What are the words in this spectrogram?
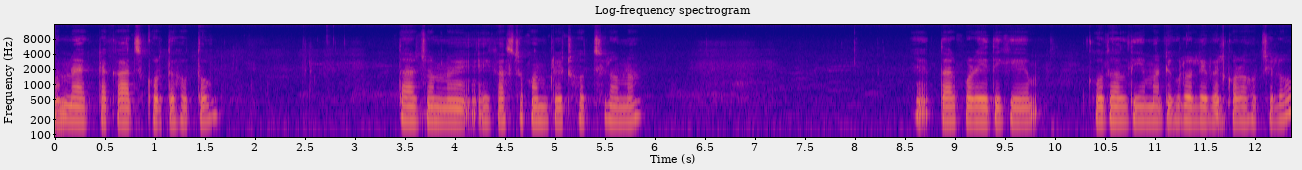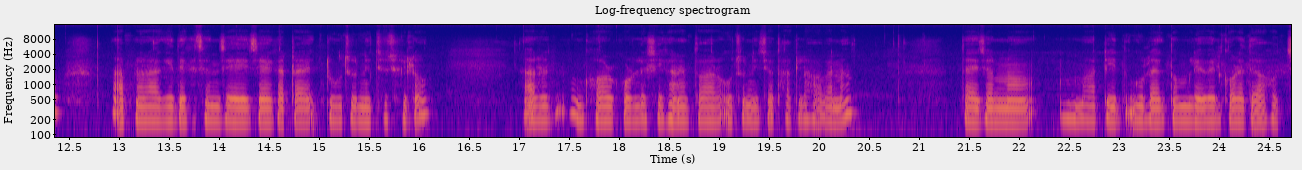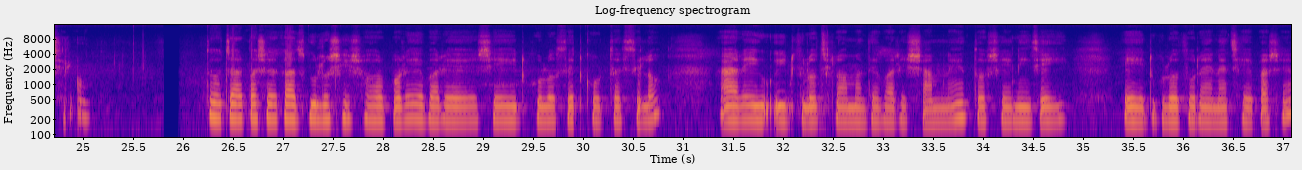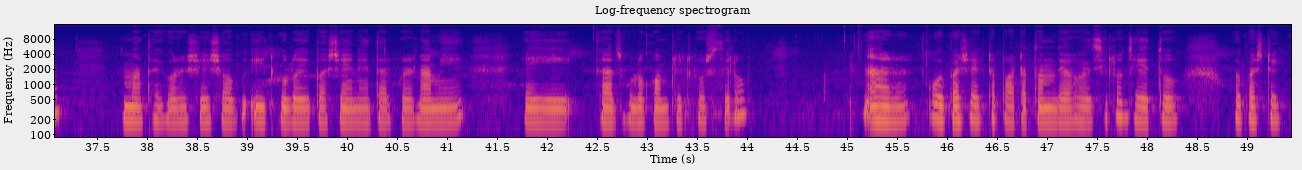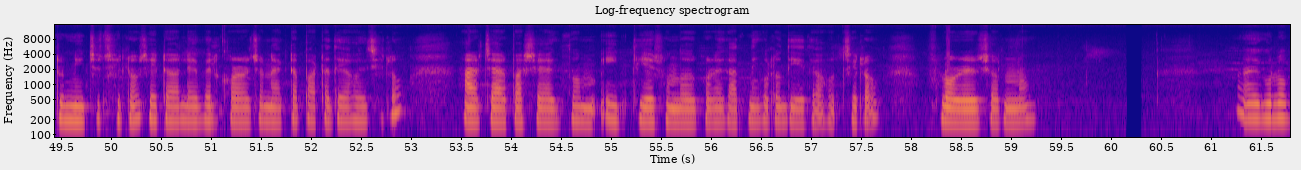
অন্য একটা কাজ করতে হতো। তার জন্য এই কাজটা কমপ্লিট হচ্ছিল না। তারপরে এদিকে কোদাল দিয়ে মাটিগুলো লেবেল করা হচ্ছিল। আপনারা আগে দেখেছেন যে এই জায়গাটা একটু উঁচু নিচু ছিল। আর ঘর করলে সেখানে তো আর উঁচু নিচু থাকলে হবে না। তাই জন্য মাটিগুলো একদম লেভেল করে দেওয়া হচ্ছিল। তো চারপাশের কাজগুলো শেষ হওয়ার পরে এবারে সেই ইটগুলো সেট করতেছিল। আর এই ইটগুলো ছিল আমাদের বাড়ির সামনে, তো সে নিজেই এই ইটগুলো তুলে এনেছে এ পাশে। মাথায় করে সে সব ইটগুলো এই পাশে এনে তারপরে নামিয়ে এই কাজগুলো কমপ্লিট করছিল। আর ওই পাশে একটা পাটাতন দেওয়া হয়েছিল, যেহেতু ওই পাশটা একটু নিচু ছিল, সেটা লেভেল করার জন্য একটা পাটা দেওয়া হয়েছিল। আর চারপাশে একদম ইট দিয়ে সুন্দর করে গাঁথনিগুলো দিয়ে দেওয়া হচ্ছিল ফ্লোরের জন্য। এগুলো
